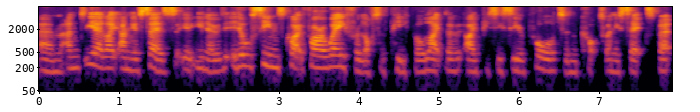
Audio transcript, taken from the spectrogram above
um, and yeah, like Anya says, it, you know, it all seems quite far away for a lot of people, like the IPCC report and COP26. But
